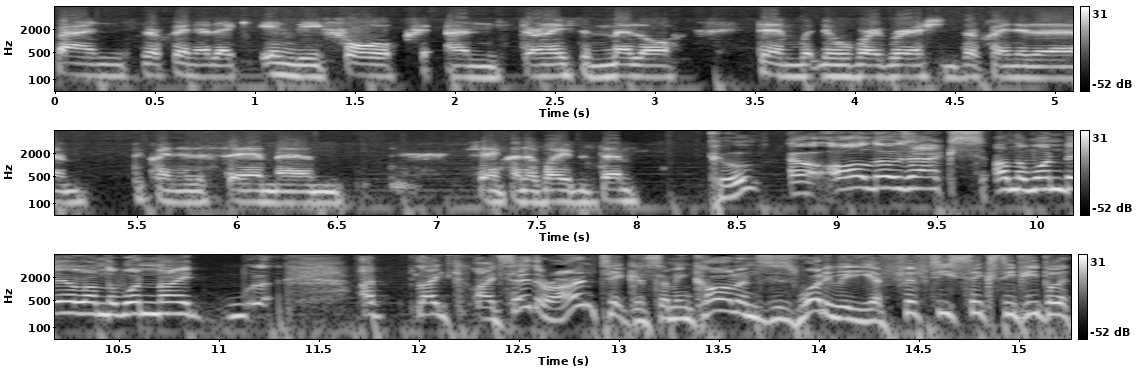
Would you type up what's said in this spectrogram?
band. They're kind of like indie folk, and they're nice and mellow. Them with no vibrations, they're kind of the, they're kind of the same um, same kind of vibe as them. Cool. Uh, all those acts on the one bill on the one night. I, like I'd say there aren't tickets. I mean, Coughlan's is what do we get? 50, 60 people. In?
